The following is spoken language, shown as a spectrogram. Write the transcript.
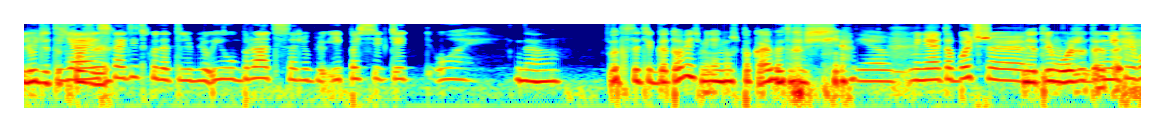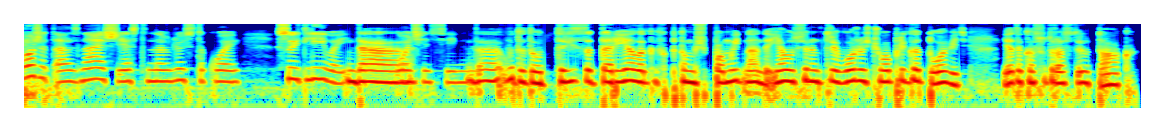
люди-то схожие. Я сходить куда-то люблю, и убраться люблю, и посидеть, ой. Да. Вот, кстати, готовить меня не успокаивает вообще. Я, меня это больше... Меня тревожит не это. тревожит, а, знаешь, я становлюсь такой суетливой. Да. Очень сильно. Да, вот это вот 300 тарелок, их потом еще помыть надо. Я вот все время тревожусь, чего приготовить. Я такая с утра стою так,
